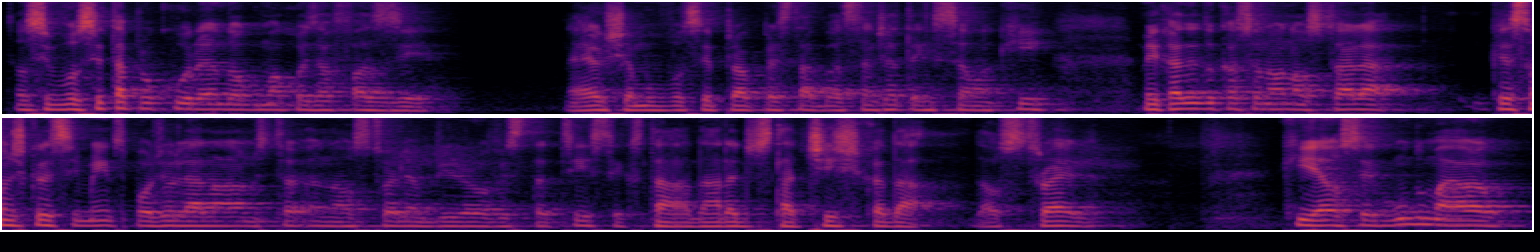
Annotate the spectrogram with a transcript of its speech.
Então, se você está procurando alguma coisa a fazer, né, eu chamo você para prestar bastante atenção aqui. Mercado educacional na Austrália, questão de crescimento, pode olhar lá na Australian Bureau of Statistics, tá, na área de estatística da, da Austrália, que é o segundo maior,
